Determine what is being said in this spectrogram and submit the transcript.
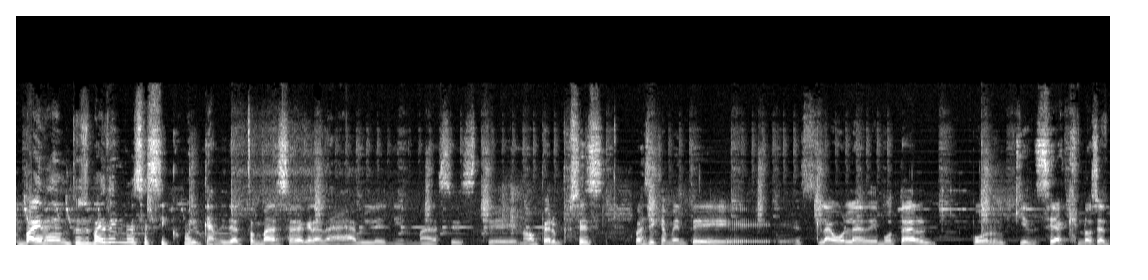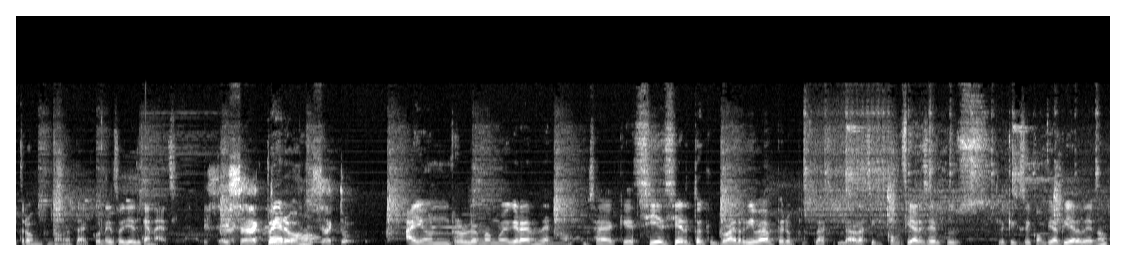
Biden, pues Biden no es así como el candidato más agradable, ni el más, este, ¿no? Pero pues es básicamente es la ola de votar por quien sea que no sea Trump, ¿no? O sea, con eso ya es ganancia. Exacto. Pero exacto. hay un problema muy grande, ¿no? O sea, que sí es cierto que va arriba, pero pues ahora sí que confiarse, pues el que se confía pierde, ¿no?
